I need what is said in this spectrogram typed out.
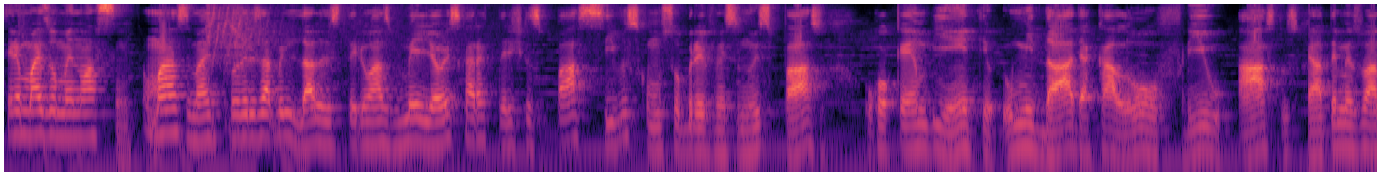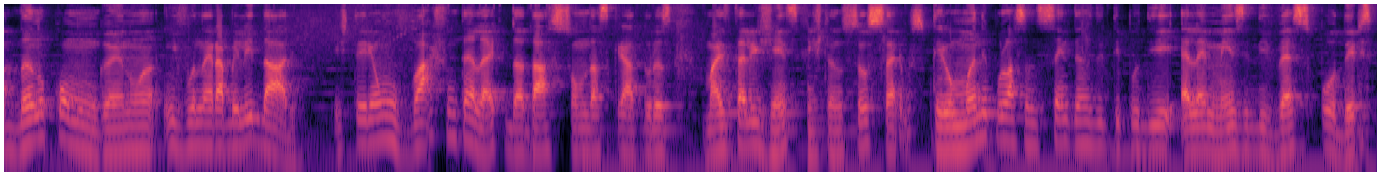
seria mais ou menos assim. Mas mais poderes habilidades, eles teriam as melhores características passivas, como sobrevivência no espaço, ou qualquer ambiente, umidade, a calor, frio, ácidos, até mesmo a dano comum, ganhando uma invulnerabilidade. Eles teriam um vasto intelecto da, da soma das criaturas mais inteligentes que estão nos seus cérebros, teriam manipulação de centenas de tipos de elementos e diversos poderes,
